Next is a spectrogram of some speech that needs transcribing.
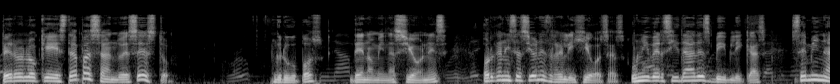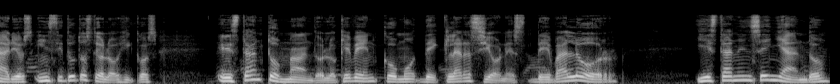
Pero lo que está pasando es esto. Grupos, denominaciones, organizaciones religiosas, universidades bíblicas, seminarios, institutos teológicos, están tomando lo que ven como declaraciones de valor y están enseñando,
